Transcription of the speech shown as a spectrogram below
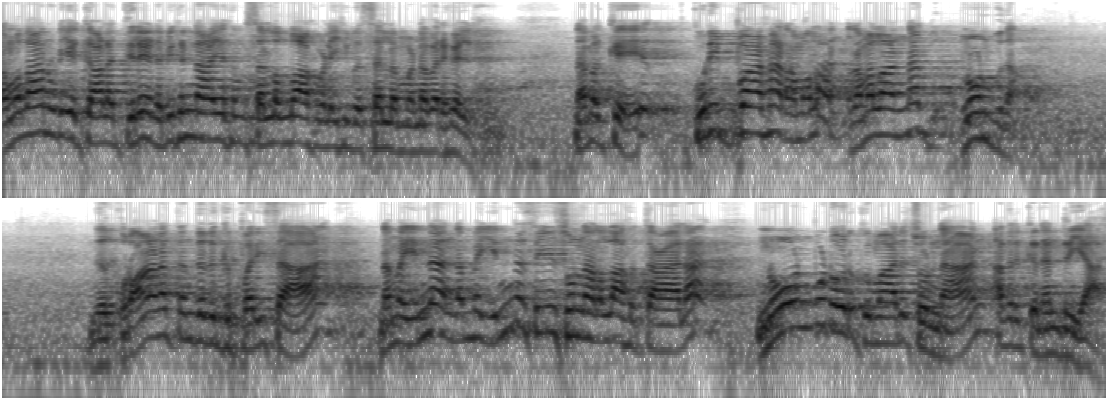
ரமலானுடைய காலத்திலே நபிகள் நாயகம் ஸல்லல்லாஹு அலைஹி வஸல்லம் அவர்கள் நமக்கு குறிப்பாக ரமலான் ரமலான்னா நோன்பு தான் இந்த குரானை தந்ததுக்கு பரிசா நம்ம என்ன நம்ம என்ன செய்ய சொன்னான் அல்லாஹு தாலா நோன்பு நோக்குமாறு சொன்னான். அதற்கு நன்றியாக.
